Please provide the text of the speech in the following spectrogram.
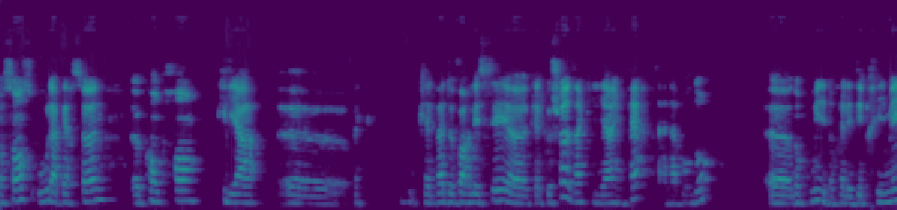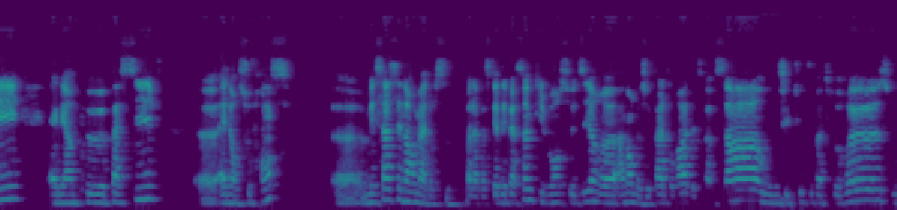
le sens où la personne euh, comprend qu'il y a, euh, qu'elle va devoir laisser euh, quelque chose, hein, qu'il y a une perte, un abandon. donc oui, donc elle est déprimée, elle est un peu passive, elle est en souffrance. Euh, mais ça, c'est normal aussi. Voilà, parce qu'il y a des personnes qui vont se dire euh, Ah non, ben, j'ai pas le droit d'être comme ça, ou j'ai tout pour être heureuse, ou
